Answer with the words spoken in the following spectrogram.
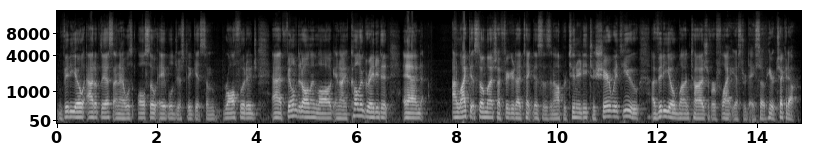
video out of this, and I was also able just to get some raw footage. I filmed it all in log, and I color graded it, and I liked it so much I figured I'd take this as an opportunity to share with you a video montage of her flight yesterday. So here, check it out.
